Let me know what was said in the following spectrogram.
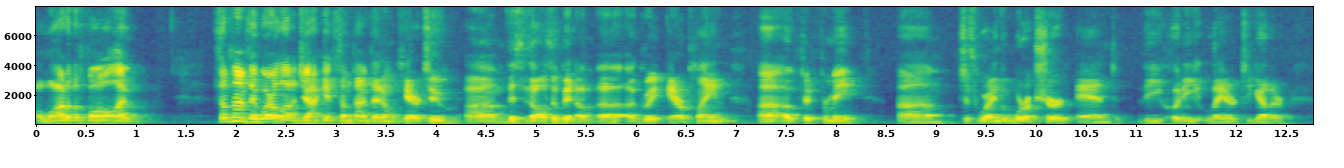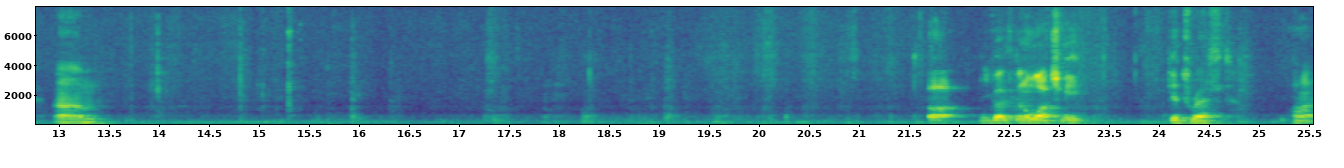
a lot of the fall, I sometimes I wear a lot of jackets. Sometimes I don't care to. Um, this has also been a, a, a great airplane uh, outfit for me. Um, just wearing the work shirt and the hoodie layered together. Um, oh, you guys gonna watch me get dressed live.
